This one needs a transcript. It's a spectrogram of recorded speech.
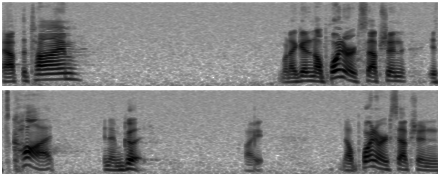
half the time, when I get a null pointer exception, it's caught and I'm good, right? Null pointer exception,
